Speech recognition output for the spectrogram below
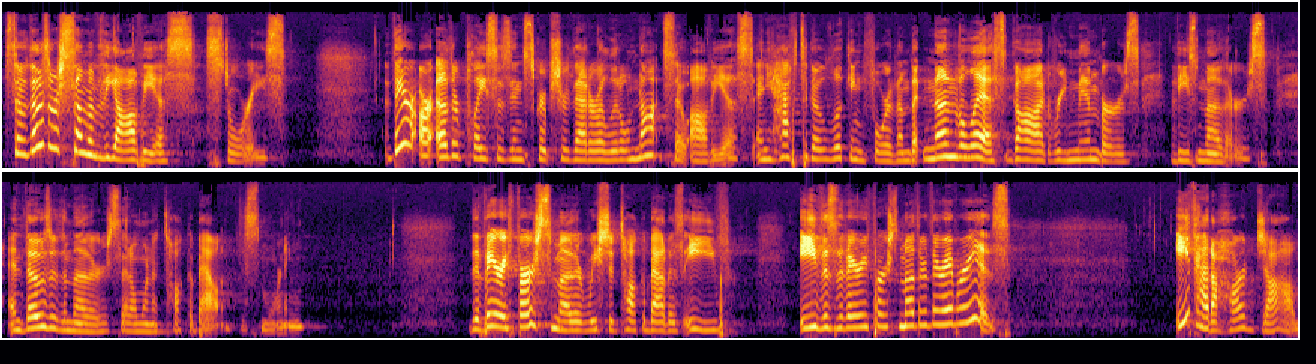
So, those are some of the obvious stories. There are other places in Scripture that are a little not so obvious, and you have to go looking for them, but nonetheless, God remembers these mothers. And those are the mothers that I want to talk about this morning. The very first mother we should talk about is Eve. Eve is the very first mother there ever is. Eve had a hard job.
